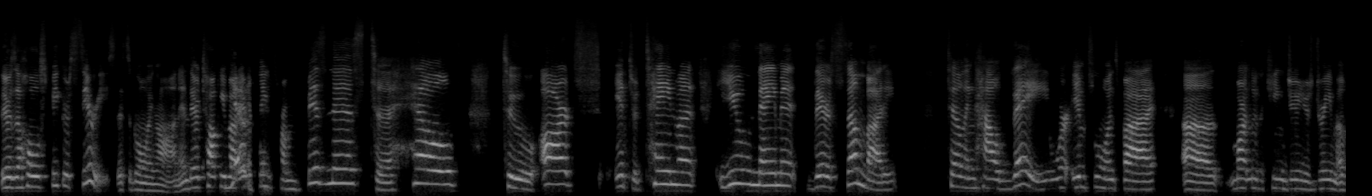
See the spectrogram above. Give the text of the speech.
there's a whole speaker series that's going on, and they're talking about Yeah. everything from business to health to arts, entertainment, you name it. There's somebody telling how they were influenced by uh, Martin Luther King Jr.'s dream of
